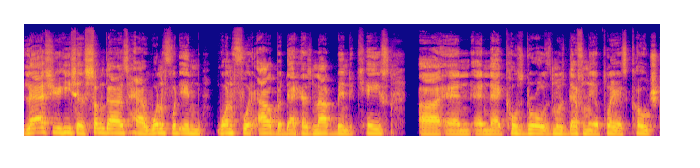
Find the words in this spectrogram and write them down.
Last year, he said some guys had one foot in, one foot out, but that has not been the case uh, and and that Coach Dorrel is most definitely a player's coach.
